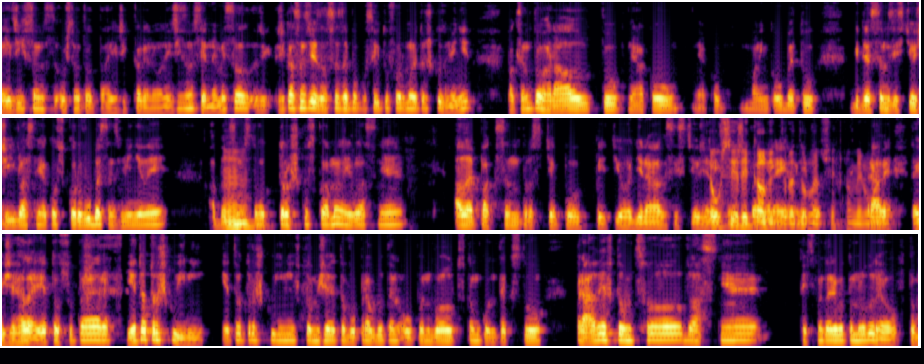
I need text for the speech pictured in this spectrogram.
nejdřív jsem, už jsme to tady říkali, no, nejdřív jsem si nemyslel, říkal jsem si, že zase se pokusí tu formuli trošku změnit, pak jsem to hrál tu nějakou, nějakou malinkou betu, kde jsem zjistil, že ji vlastně jako skoro vůbec nezměnili a byl mm. jsem z toho trošku zklamaný vlastně, ale pak jsem prostě po pěti hodinách zjistil, že... To už si říkal, Viktor, tohle všechno minulé. Právě, takže hele, je to super, je to trošku jiný, je to trošku jiný v tom, že je to opravdu ten open world v tom kontextu, právě v tom, co vlastně, teď jsme tady o tom mluvili, jo, v tom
